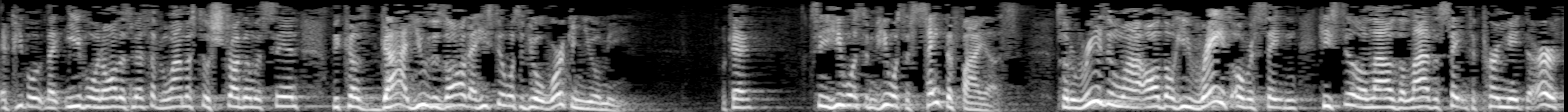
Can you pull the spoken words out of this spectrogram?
and people like evil and all this messed up? And why am I still struggling with sin? Because God uses all that. He still wants to do a work in you and me. Okay? See, He wants to, He wants to sanctify us. So the reason why, although he reigns over Satan, he still allows the lies of Satan to permeate the earth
